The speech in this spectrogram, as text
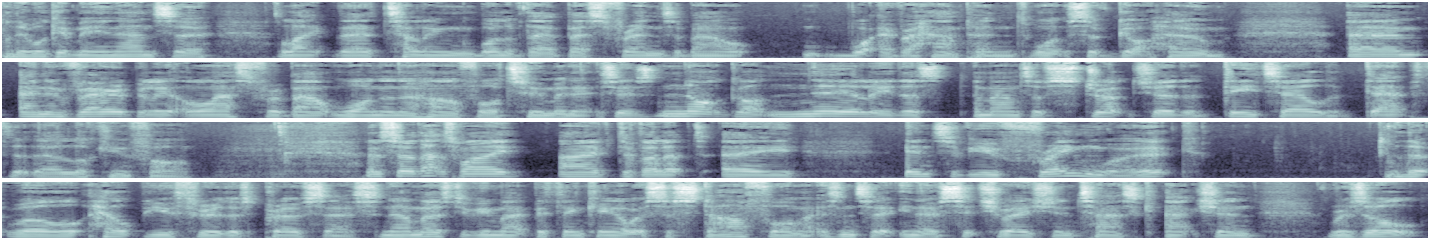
they will give me an answer like they're telling one of their best friends about whatever happened once they've got home. Um, and invariably it'll last for about one and a half or two minutes. It's not got nearly the amount of structure, the detail, the depth that they're looking for. And so that's why I've developed a interview framework that will help you through this process. Now, most of you might be thinking, oh, it's a star format, isn't it? You know, situation, task, action, result.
